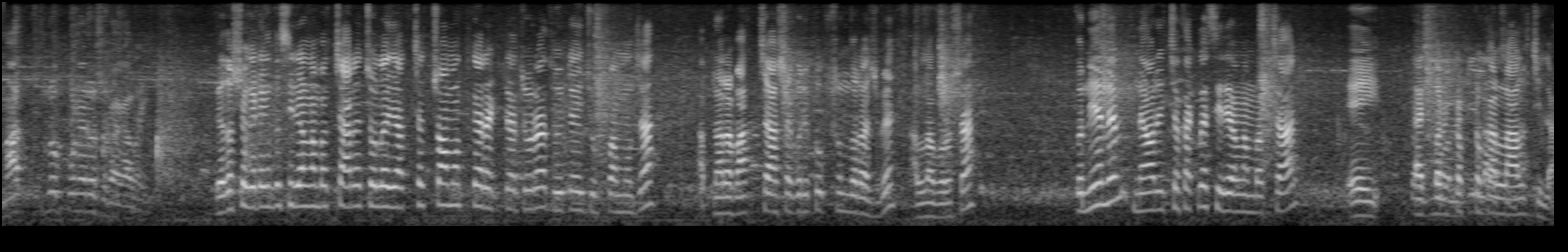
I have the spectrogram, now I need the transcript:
মাত্র পনেরোশো টাকা ভাই। প্রিয় দর্শক এটা কিন্তু সিরিয়াল নাম্বার চারে চলে যাচ্ছে। চমৎকার একটা জোড়া দুইটাই চুপ্পা মোজা। আপনারা বাচ্চা আশা করি খুব সুন্দর আসবে, আল্লাহ ভরসা। তো নিয়ে নেন, নেওয়ার ইচ্ছা থাকলে সিরিয়াল নাম্বার চার, এই একবার টকটকা লাল চিলা।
